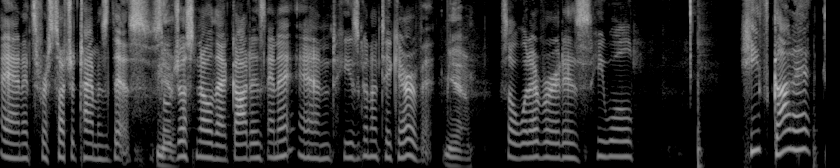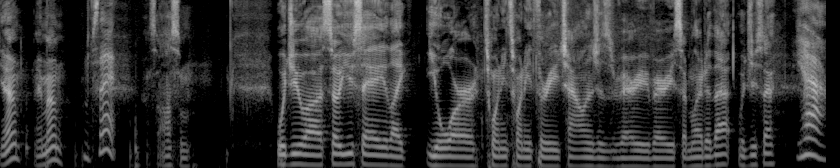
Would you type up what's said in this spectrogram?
And it's for such a time as this. So Yeah. just know that God is in it and he's going to take care of it. Yeah. So whatever it is, he will He's got it. Yeah. Amen. That's it. That's awesome. Would you uh so you say like your 2023 challenge is very very similar to that, would you say? Yeah,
